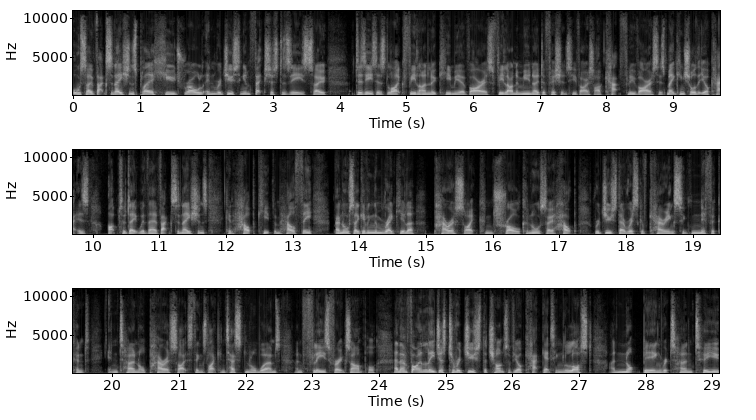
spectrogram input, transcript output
Also, vaccinations play a huge role in reducing infectious disease. So, diseases like feline leukemia virus, feline immunodeficiency virus, our cat flu viruses, making sure that your cat is up to date with their vaccinations can help keep them healthy. And also giving them regular parasite control can also help reduce their risk of carrying significant internal parasites, things like intestinal worms and fleas, for example. And then finally, just to reduce the chance of your cat getting lost and not being returned to you,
